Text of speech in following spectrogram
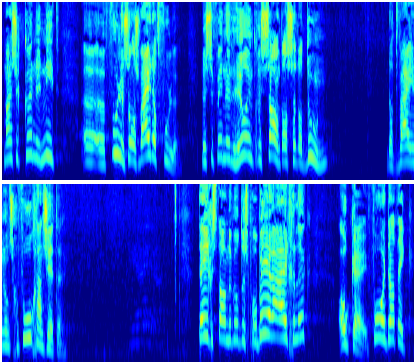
maar ze kunnen niet uh, voelen zoals wij dat voelen. Dus ze vinden het heel interessant als ze dat doen, dat wij in ons gevoel gaan zitten. Tegenstander wil dus proberen eigenlijk, oké, voordat ik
